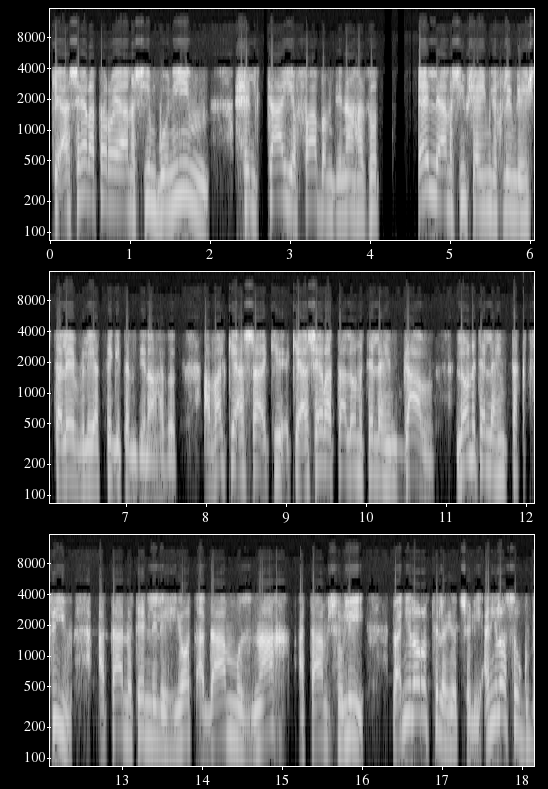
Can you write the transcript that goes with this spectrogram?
כאשר אתה רואה אנשים בונים חלקה יפה במדינה הזאת, אלה אנשים שהיו יכולים להשתלב ולייצג את המדינה הזאת. אבל כאשר, כאשר אתה לא נותן להם גב, לא נותן להם תקציב, אתה נותן לי להיות אדם מוזנח, אדם שולי. ואני לא רוצה להיות שולי, אני לא סוג ב'.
